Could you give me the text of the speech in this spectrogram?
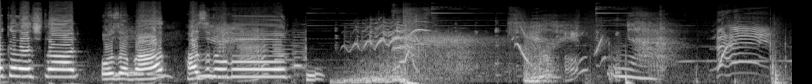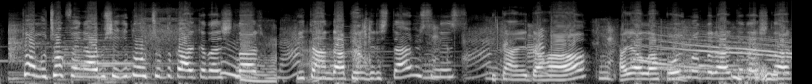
arkadaşlar. O zaman hazır olun. Tom'u çok fena bir şekilde uçurduk arkadaşlar. Bir tane daha peynir ister misiniz? Bir tane daha. Hay Allah doymadılar arkadaşlar.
